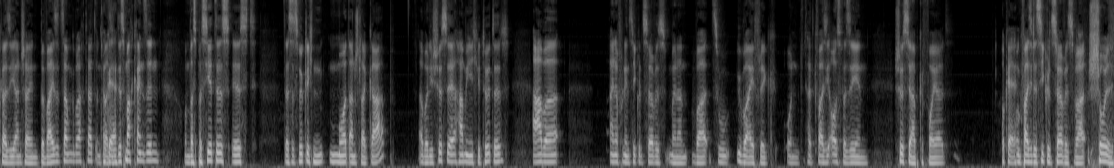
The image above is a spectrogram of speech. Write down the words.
quasi anscheinend Beweise zusammengebracht hat und quasi Okay. das macht keinen Sinn. Und was passiert ist, ist, dass es wirklich einen Mordanschlag gab, aber die Schüsse haben ihn nicht getötet, aber einer von den Secret Service Männern war zu übereifrig und hat quasi aus Versehen Schüsse abgefeuert Okay. und quasi der Secret Service war schuld.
